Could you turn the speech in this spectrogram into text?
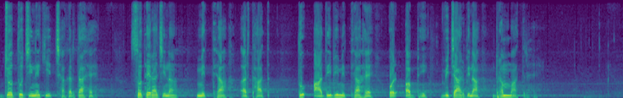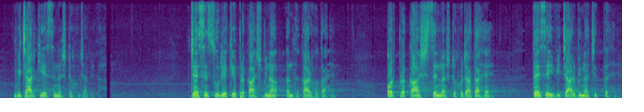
जो तू जीने की इच्छा करता है, सो तेरा जीना मिथ्या अर्थात, तू आदि भी मिथ्या है और अब भी विचार बिना भ्रम मात्र है। विचार किए से नष्ट हो जाएगा। जैसे सूर्य के प्रकाश बिना अंधकार होता है और प्रकाश से नष्ट हो जाता है, तैसे ही विचार बिना चित्त है।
